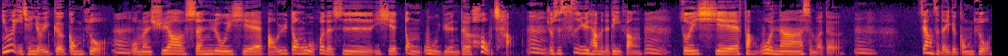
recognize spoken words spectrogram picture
因为以前有一个工作，嗯我们需要深入一些保育动物或者是一些动物园的后场，嗯，就是饲育他们的地方，嗯做一些访问啊什么的，嗯这样子的一个工作。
